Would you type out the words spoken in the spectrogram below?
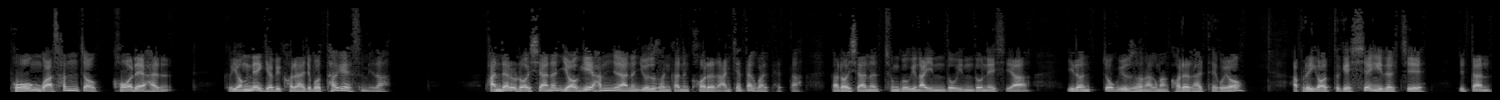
보험과 선적 거래한 그 영내 기업이 거래하지 못하게 했습니다. 반대로 러시아는 여기에 합류하는 유조선과는 거래를 않겠다고 발표했다. 그러니까 러시아는 중국이나 인도, 인도네시아 이런 쪽 유조선하고만 거래를 할 테고요. 앞으로 이게 어떻게 시행이 될지 일단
